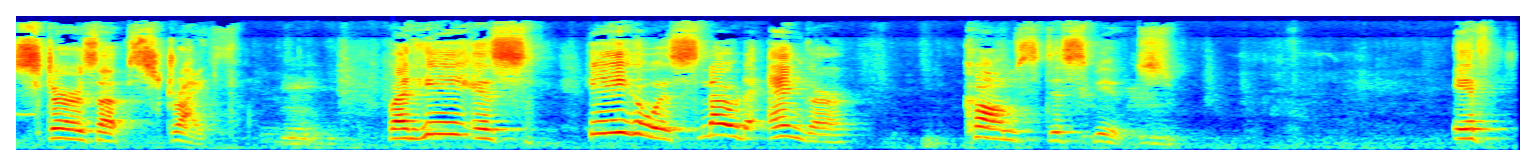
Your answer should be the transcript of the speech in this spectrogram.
stirs up strife. But he is he who is slow to anger calms disputes. If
